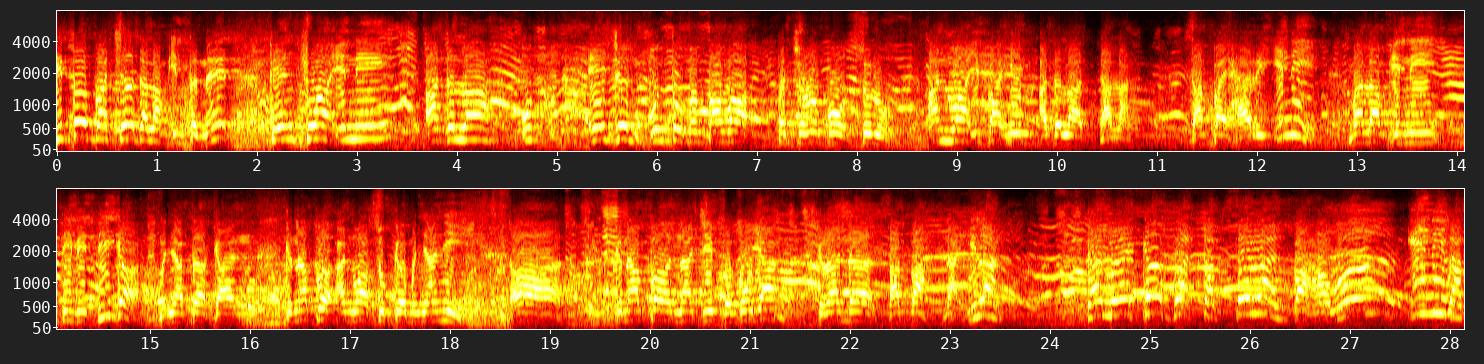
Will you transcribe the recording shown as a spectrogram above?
kita baca dalam internet, Tian Chua ini adalah ejen untuk membawa penceroboh Suluk. Anwar Ibrahim adalah dalang. Sampai hari ini, malam ini, TV3 menyatakan kenapa Anwar suka menyanyi uh, kenapa Najib bergoyang kerana Sabah nak hilang dan mereka buat tafsiran bahawa inilah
